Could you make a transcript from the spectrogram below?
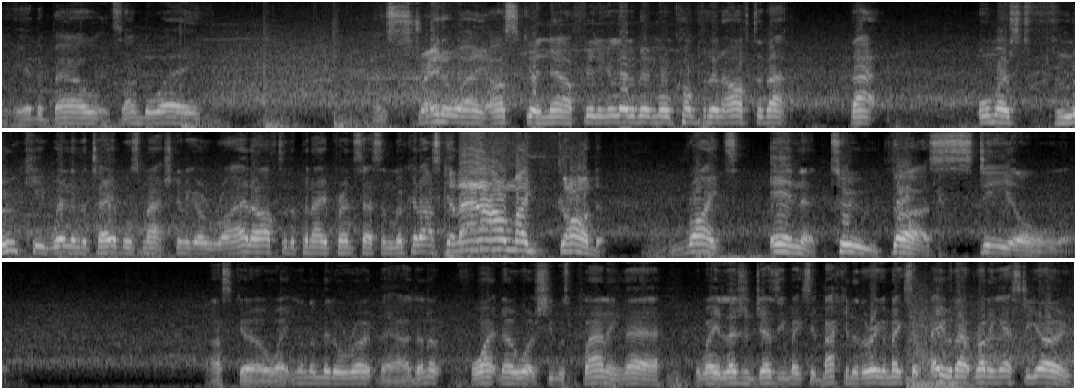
You hear the bell, it's underway. And straight away, Asuka now feeling a little bit more confident after that that almost fluky win in the tables match. Going to go right after the Pinay Princess and look at Asuka there. Oh my god! Right into the steel. Asuka waiting on the middle rope there. I don't know, quite know what she was planning there. The way Legend Jezzy makes it back into the ring and makes her pay without running STO.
